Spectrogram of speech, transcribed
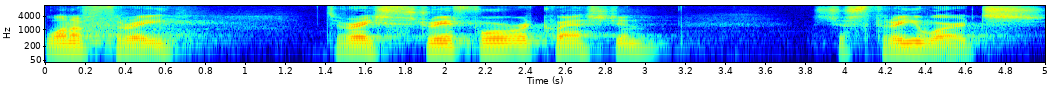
One of three. It's a very straightforward question. It's just three words.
